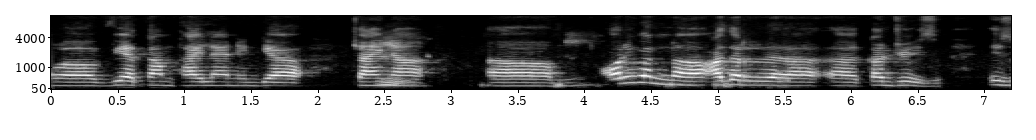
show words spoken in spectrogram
uh, Vietnam, Thailand, India, mm, China, um, or even uh, other countries is,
